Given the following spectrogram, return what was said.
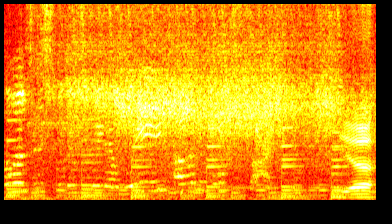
Otherwise this would have been a hard boss fight. Yeah.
